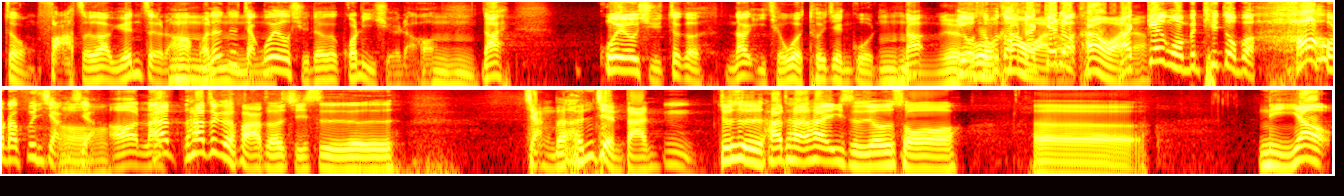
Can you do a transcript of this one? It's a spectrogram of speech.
这种法则啊原则了啊，反正就讲威尔许的管理学了哈，来。威尔许这个，那以前我也推荐过你，那有什么东西来跟着来跟我们听众们好好的分享一下。啊？来，他这个法则其实讲的很简单，嗯，就是他他他的意思就是说，呃，你要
